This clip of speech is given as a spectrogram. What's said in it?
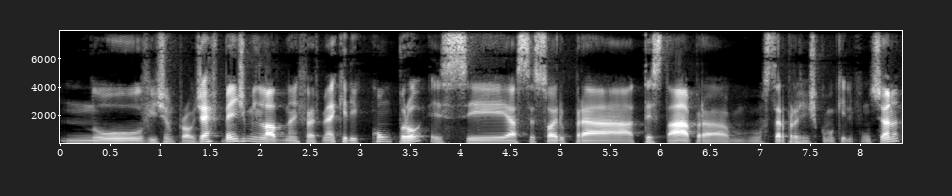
no Vision Pro. Jeff Benjamin lá do 95 Mac, ele comprou esse acessório para testar, para mostrar para a gente como que ele funciona.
